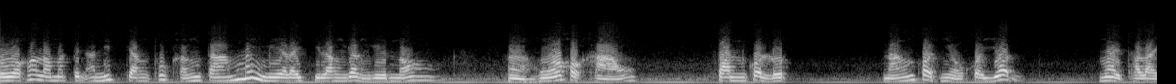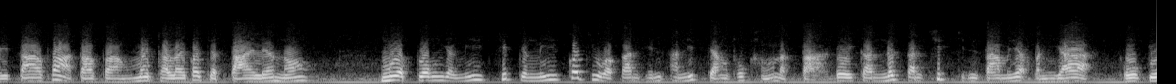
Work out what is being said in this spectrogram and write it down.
ตัวของเรามันเป็นอนิจจังทุกขังตาไม่มีอะไรจีรังยั่งยืนน้องอหัวก็ขาว ฟันก็หลุด หนังก็เหี่ยวก็ย่น ไม่ทลายตาฝ้าตาฟาง ไม่ทลายก็จะตายแล้วเนาะเมื่อปรงอย่างนี้คิดอย่างนี้ก็ชื่อว่าการเห็นอนิจจังทุกขังหนักตา โดยการนึกการคิดจินตามยปัญญา ถูกโย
